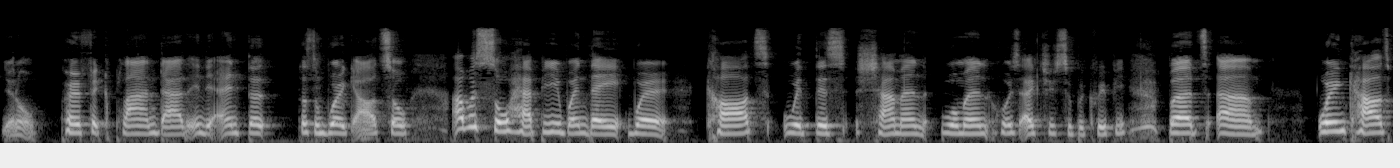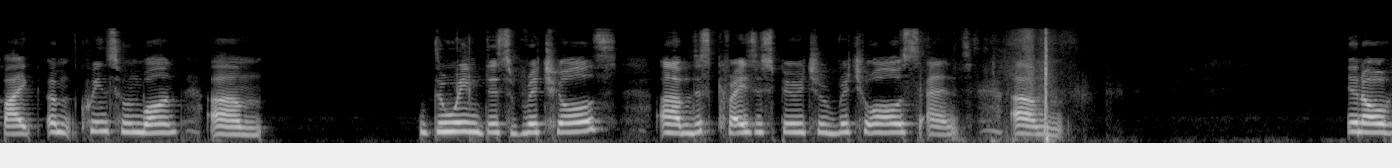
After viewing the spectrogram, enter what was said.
you know, perfect plan that in the end do- doesn't work out. So I was so happy when they were caught with this shaman woman who is actually super creepy, but um, were caught by um, Queen Sun Won um, doing these rituals um, this crazy spiritual rituals and um, you know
